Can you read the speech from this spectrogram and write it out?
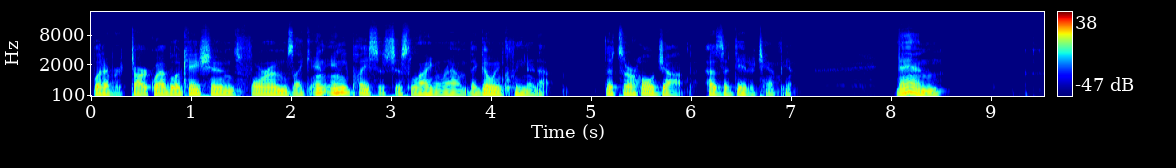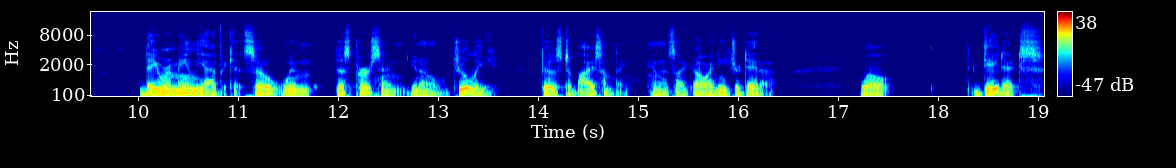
whatever, dark web locations, forums, like in, any place that's just lying around. They go and clean it up. That's their whole job as a data champion. Then they remain the advocate. So when this person, you know, Julie, goes to buy something and it's like, oh, I need your data. Well, Datix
